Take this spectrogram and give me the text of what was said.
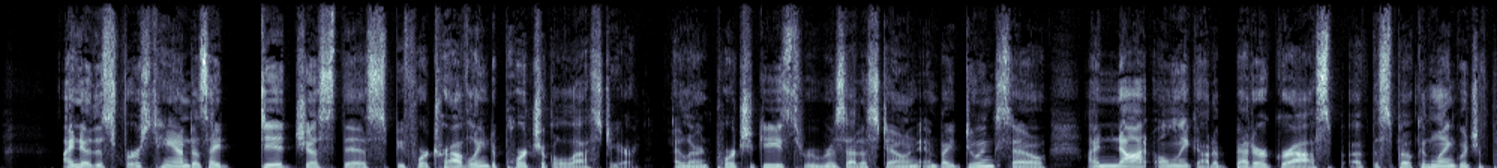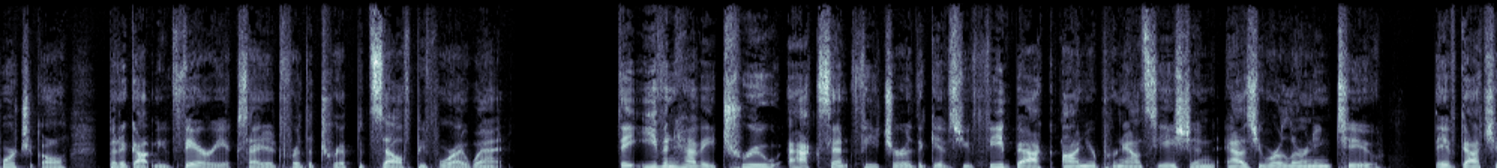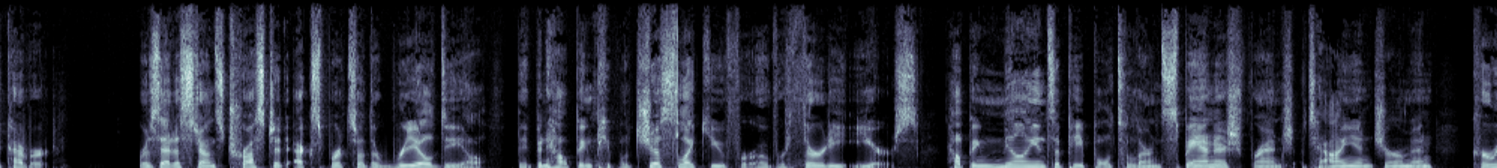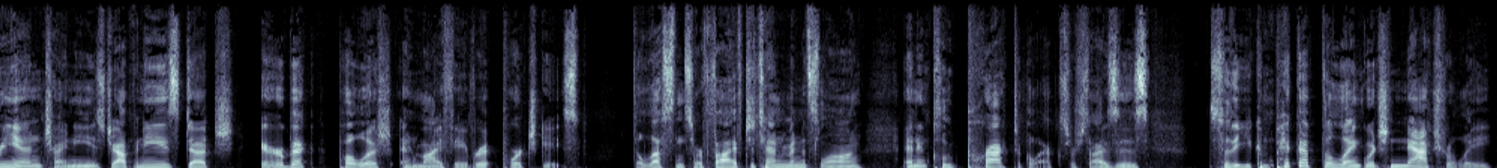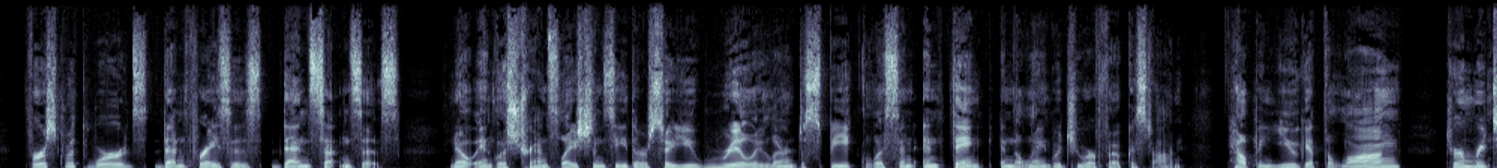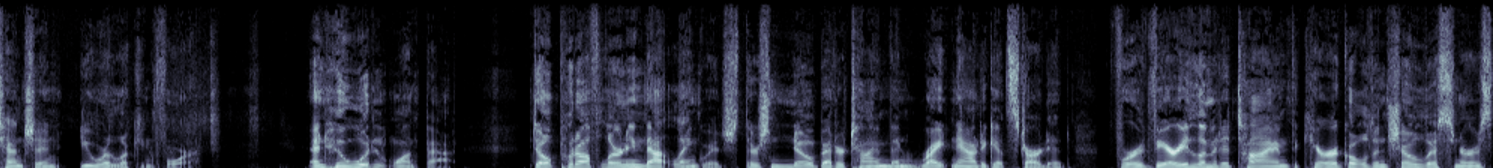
I know this firsthand as I did just this before traveling to Portugal last year. I learned Portuguese through Rosetta Stone, and by doing so, I not only got a better grasp of the spoken language of Portugal, but it got me very excited for the trip itself before I went. They even have a true accent feature that gives you feedback on your pronunciation as you are learning too. They've got you covered. Rosetta Stone's trusted experts are the real deal. They've been helping people just like you for over 30 years, helping millions of people to learn Spanish, French, Italian, German, Korean, Chinese, Japanese, Dutch, Arabic, Polish, and my favorite, Portuguese. The lessons are five to 10 minutes long and include practical exercises so that you can pick up the language naturally, first with words, then phrases, then sentences no English translations either. So you really learn to speak, listen, and think in the language you are focused on, helping you get the long term retention you are looking for. And who wouldn't want that? Don't put off learning that language. There's no better time than right now to get started. For a very limited time, the Kara Goldin Show listeners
